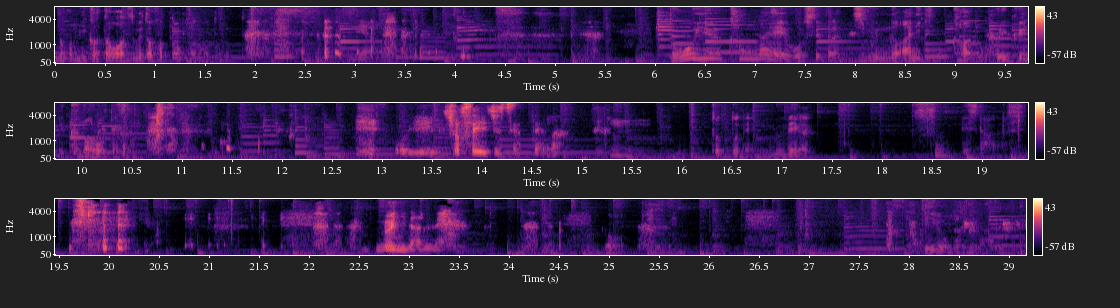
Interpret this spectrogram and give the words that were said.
なんか味方を集めたかったのかなと思って。いや、どういう考えをしてたら自分の兄貴のカードを保育園で配ろうと思ったこういう処世術やったよな。うん。ちょっとね、胸がスンってした話。無になるね。そうっていう思い出があるってだけ。これ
